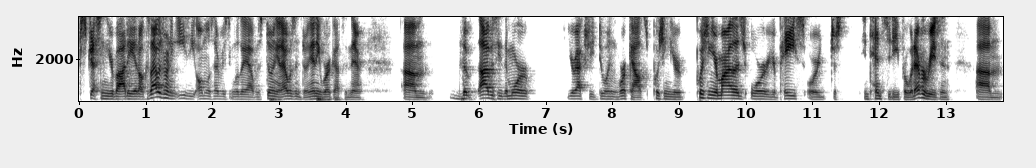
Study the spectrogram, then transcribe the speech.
stressing your body at all. Because I was running easy almost every single day I was doing it. I wasn't doing any workouts in there. Um, the obviously the more you're actually doing workouts, pushing your pushing your mileage or your pace or just intensity for whatever reason, um,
